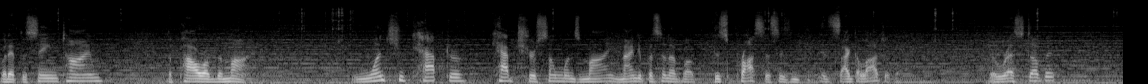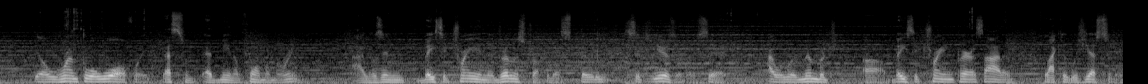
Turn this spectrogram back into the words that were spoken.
but at the same time, the power of the mind. Once you capture, capture someone's mind, 90% of this process is, is psychological. The rest of it, they'll run through a wall for you. That's as being a former Marine. I was in basic training, the drill instructor that's 36 years ago said, I will remember uh, basic training Island like it was yesterday.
